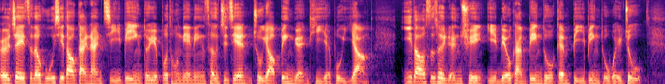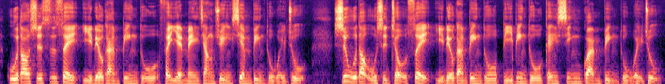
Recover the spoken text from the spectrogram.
而这一次的呼吸道感染疾病，对于不同年龄层之间，主要病原体也不一样。一到四岁人群以流感病毒跟鼻病毒为主，五到十四岁以流感病毒、肺炎霉浆菌、腺病毒为主，十五到五十九岁以流感病毒、鼻病毒跟新冠病毒为主，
